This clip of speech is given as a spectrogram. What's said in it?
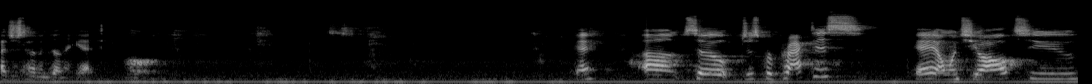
I just haven't done it yet. Okay, um, so just for practice, okay, I want you all to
